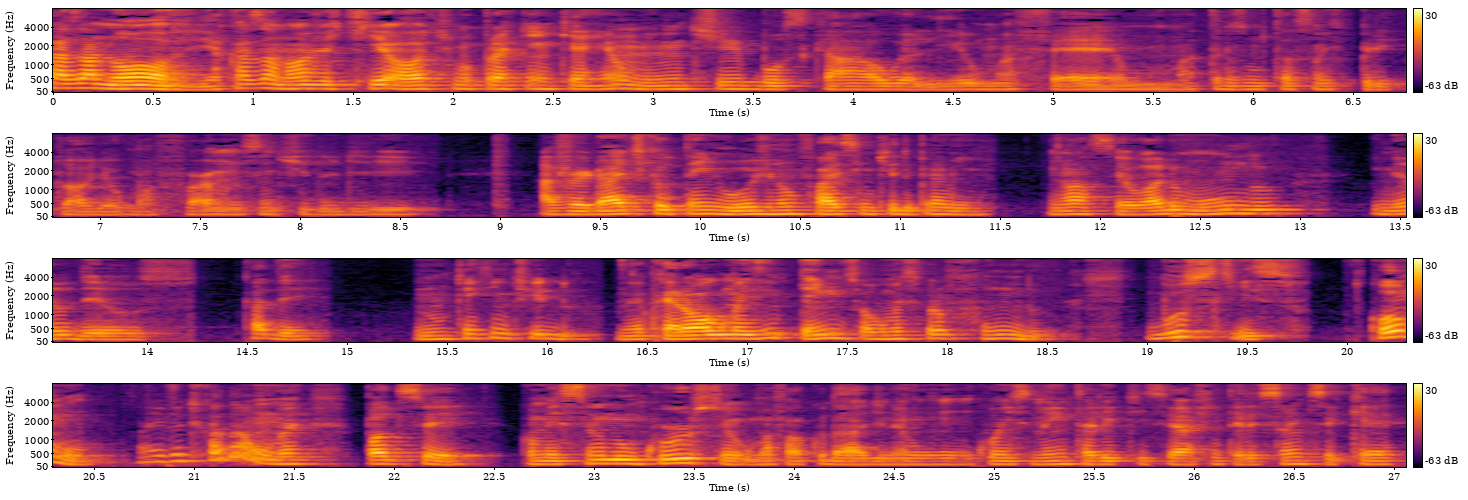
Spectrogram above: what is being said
Casa 9. A casa 9 aqui é ótimo para quem quer realmente buscar algo ali, uma fé, uma transmutação espiritual de alguma forma, no sentido de a verdade que eu tenho hoje não faz sentido para mim. Nossa, eu olho o mundo e meu Deus, cadê? Não tem sentido. Né? Eu quero algo mais intenso, algo mais profundo. Busque isso. Como? Aí vai de cada um, né? Pode ser começando um curso em alguma faculdade, né? Um conhecimento ali que você acha interessante, você quer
